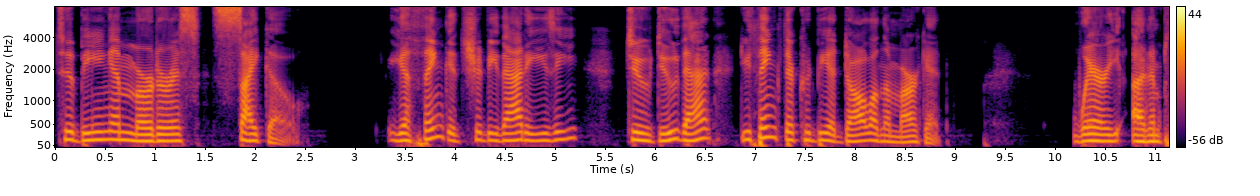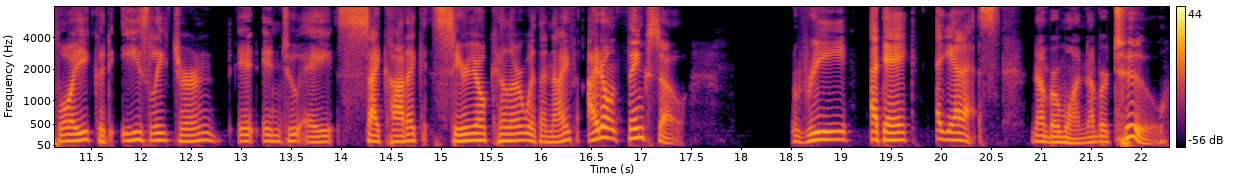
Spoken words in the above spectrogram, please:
to being a murderous psycho. You think it should be that easy to do that? Do you think there could be a doll on the market where an employee could easily turn it into a psychotic serial killer with a knife? I don't think so. re attack yes Number one. Number two,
